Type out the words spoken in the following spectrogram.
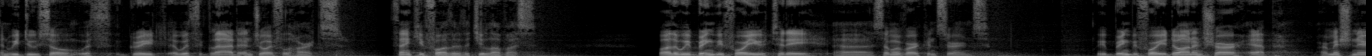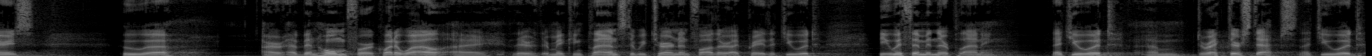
And we do so with great, with glad and joyful hearts. Thank you, Father, that you love us. Father, we bring before you today uh, some of our concerns. We bring before you Don and Shar Epp, our missionaries who uh, are, have been home for quite a while. I, they're, they're making plans to return, and Father, I pray that you would be with them in their planning, that you would um, direct their steps, that you would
